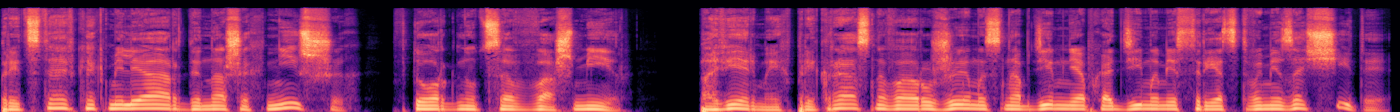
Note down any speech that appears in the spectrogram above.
Представь, как миллиарды наших низших вторгнутся в ваш мир. Поверь, мы их прекрасно вооружим и снабдим необходимыми средствами защиты.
